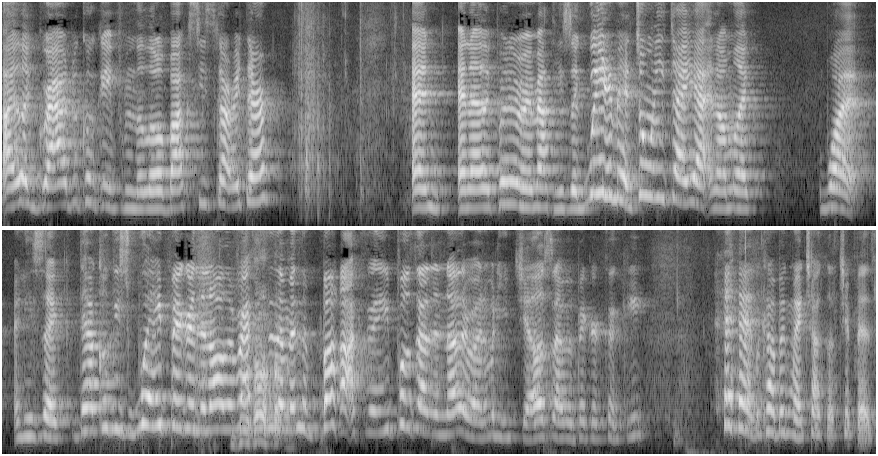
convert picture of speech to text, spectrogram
i like grabbed a cookie from the little box he's got right there. And and i like put it in my mouth. He's like wait a minute don't eat that yet. And i'm like what and he's like that cookie's way bigger than all the rest of them in the box and he pulls out another one what are you jealous i have a bigger cookie look how big my chocolate chip is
